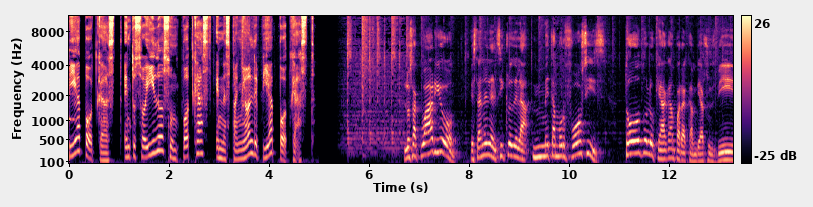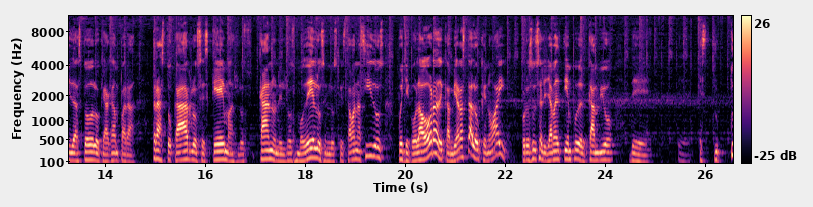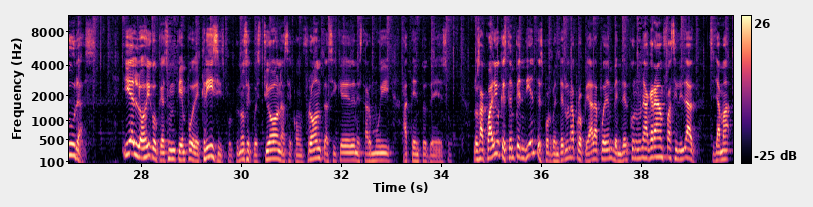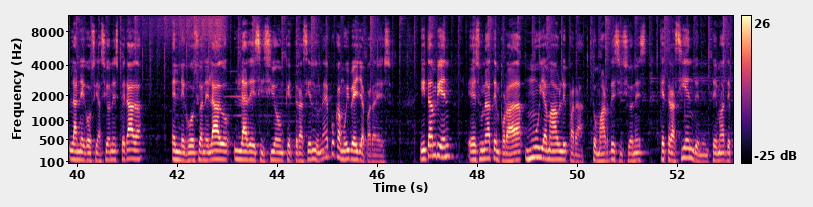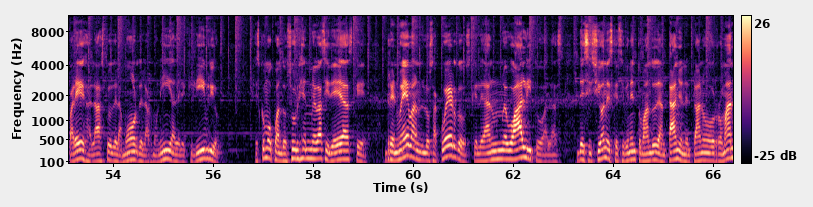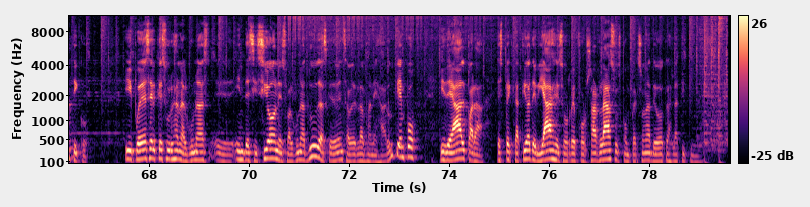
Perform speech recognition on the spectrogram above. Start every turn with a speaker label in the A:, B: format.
A: Pia Podcast, en tus oídos un podcast en español de Pia Podcast.
B: Los acuario están en el ciclo de la metamorfosis. Todo lo que hagan para cambiar sus vidas, todo lo que hagan para trastocar los esquemas, los cánones, los modelos en los que estaban nacidos, pues llegó la hora de cambiar hasta lo que no hay. Por eso se le llama el tiempo del cambio de eh, estructuras. Y es lógico que es un tiempo de crisis, porque uno se cuestiona, se confronta, así que deben estar muy atentos de eso. Los acuarios que estén pendientes por vender una propiedad la pueden vender con una gran facilidad. Se llama la negociación esperada, el negocio anhelado, la decisión que trasciende una época muy bella para eso. Y también es una temporada muy amable para tomar decisiones que trascienden en temas de pareja, el astro del amor, de la armonía, del equilibrio. Es como cuando surgen nuevas ideas que renuevan los acuerdos, que le dan un nuevo hálito a las decisiones que se vienen tomando de antaño en el plano romántico. Y puede ser que surjan algunas eh, indecisiones o algunas dudas que deben saberlas manejar. Un tiempo ideal para expectativas de viajes o reforzar lazos con personas de otras latitudes.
